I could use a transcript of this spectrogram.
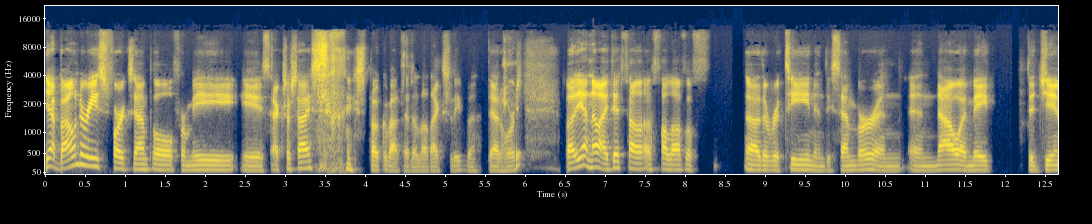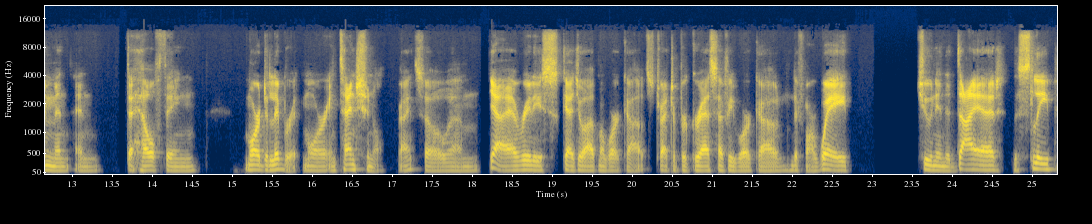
Yeah, boundaries, for example, for me is exercise. I spoke about that a lot actually, but that horse. but yeah, no, I did fall, fall off of uh, the routine in December, and and now I made the gym and and the health thing more deliberate, more intentional, right? So um, yeah, I really schedule out my workouts, try to progress every workout, lift more weight, tune in the diet, the sleep,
